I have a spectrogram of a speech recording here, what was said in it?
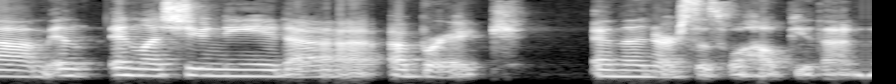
um, in, unless you need a, a break, and the nurses will help you then.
